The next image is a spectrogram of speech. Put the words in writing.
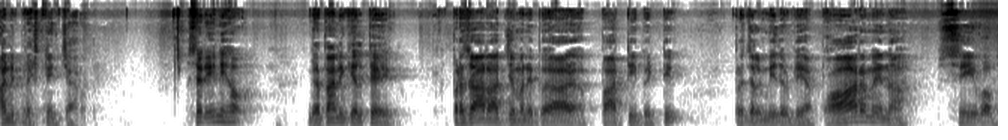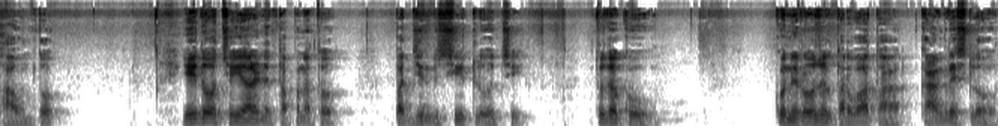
అని ప్రశ్నించారు. సరే ఎనీహో గతానికి వెళ్తే ప్రజారాజ్యం అనే పార్టీ పెట్టి ప్రజల మీద ఉండే అపారమైన సేవాభావంతో ఏదో చేయాలనే తపనతో పద్దెనిమిది సీట్లు వచ్చి తుదకు కొన్ని రోజుల తర్వాత కాంగ్రెస్లో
